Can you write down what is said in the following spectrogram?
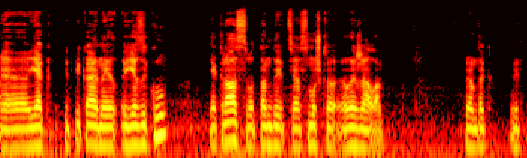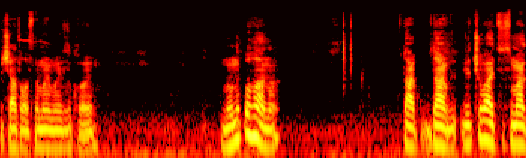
е, як підпікає на я- язику, якраз от там, де ця смужка лежала. Прям так відпечаталась на моєму язикові. Ну, непогано. Так, да, відчувається смак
